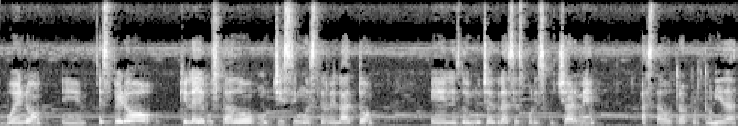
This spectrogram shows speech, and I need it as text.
Bueno, eh, espero que le haya gustado muchísimo este relato. Eh, les doy muchas gracias por escucharme. Hasta otra oportunidad.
